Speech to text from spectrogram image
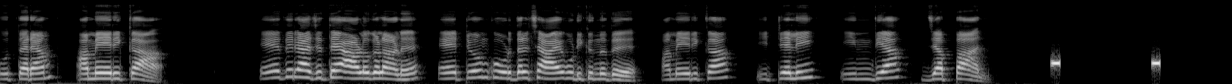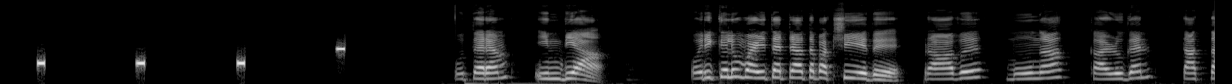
ഉത്തരം അമേരിക്ക. ഏത് രാജ്യത്തെ ആളുകളാണ് ഏറ്റവും കൂടുതൽ ചായ കുടിക്കുന്നത്? America Italy India Japan. ഉത്തരം ഇന്ത്യ. ഒരിക്കലും വഴിതെറ്റാത്ത പക്ഷി ഏത്? പ്രാവ് മൂങ്ങ കഴുകൻ തത്ത.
